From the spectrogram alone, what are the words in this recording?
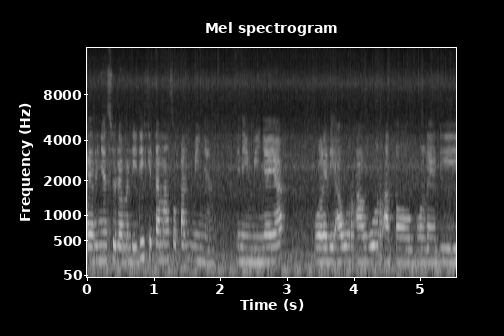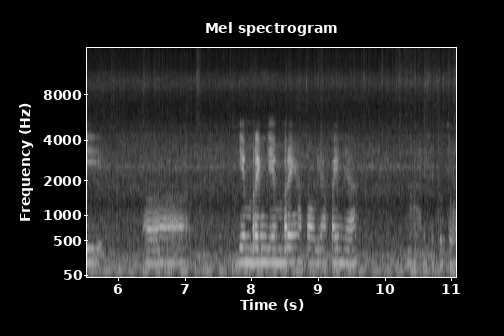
airnya sudah mendidih kita masukkan minyak. Ini minyak ya. Boleh diawur-awur atau boleh di uh, gembreng-gembreng atau diapain ya nah itu tuh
